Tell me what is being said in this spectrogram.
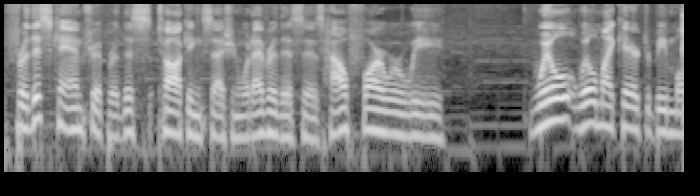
for this cantrip or this talking session, whatever this is. How far were we? Will will my character be more?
